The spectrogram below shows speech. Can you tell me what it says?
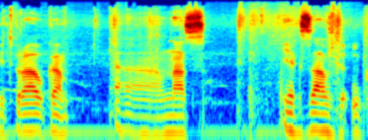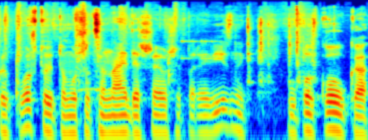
Відправка е, у нас, як завжди, Укрпоштою, тому що це найдешевший перевізник. Упаковка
